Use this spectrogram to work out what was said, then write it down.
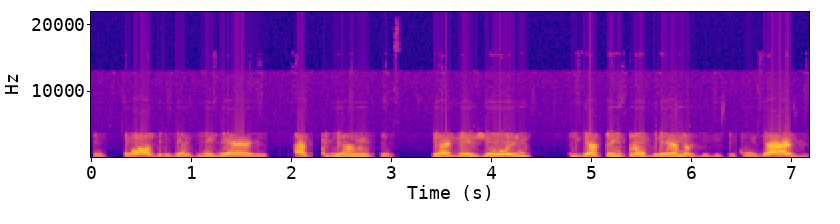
os pobres, as mulheres, as crianças, e as regiões que já têm problemas de dificuldade,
